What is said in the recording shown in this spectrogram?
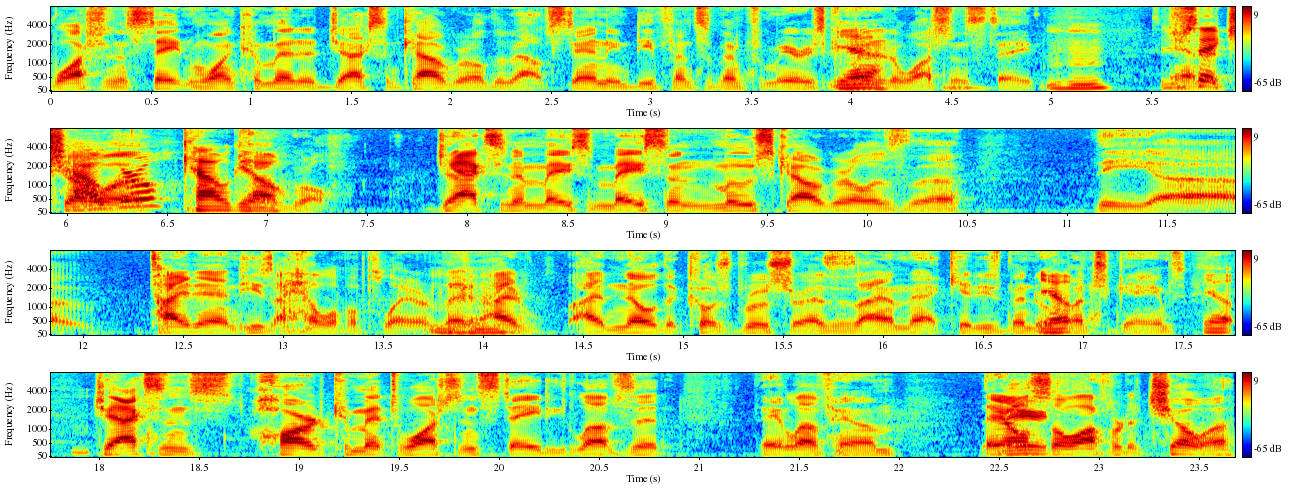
Washington State and one committed. Jackson Cowgirl, the outstanding defensive end from Erie, is committed Yeah. to Washington State. Mm-hmm. Did you say cowgirl? Cowgill. Cowgirl. Jackson and Mason. Mason Moose Cowgirl is the the uh, tight end. He's a hell of a player. They- I I know that Coach Brewster has his eye on that kid. He's been to a bunch of games. Yep. Jackson's hard commit to Washington State. He loves it. They love him. They also offered Ochoa,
